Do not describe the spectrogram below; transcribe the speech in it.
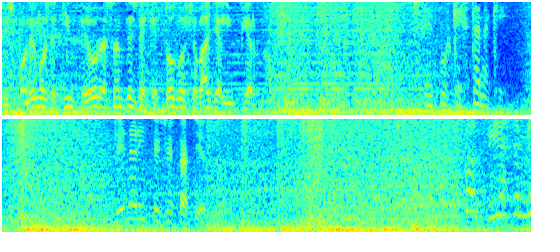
Disponemos de 15 horas antes de que todo se vaya al infierno. Sé por qué están aquí. ¿Qué narices está haciendo? ¿Confías en mí?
